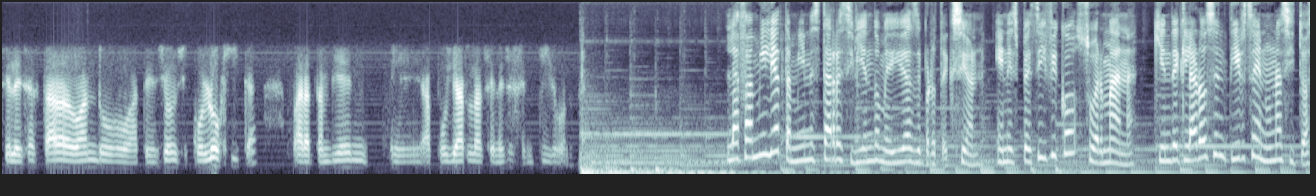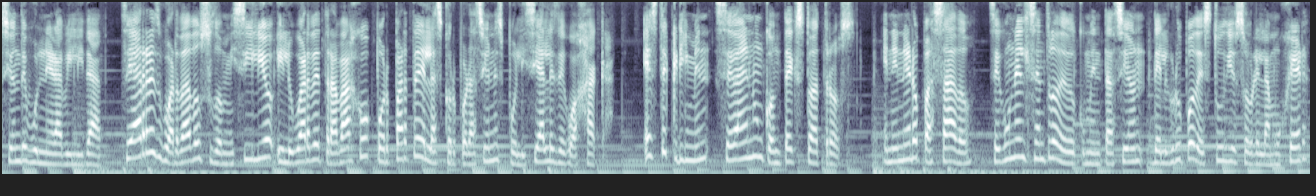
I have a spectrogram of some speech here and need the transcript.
se les ha estado dando atención psicológica para también eh, apoyarlas en ese sentido. La familia también está recibiendo medidas de protección, en específico su hermana, quien declaró sentirse en una situación de vulnerabilidad. Se ha resguardado su domicilio y lugar de trabajo por parte de las corporaciones policiales de Oaxaca. Este crimen se da en un contexto atroz. En enero pasado, según el Centro de Documentación del Grupo de Estudios sobre la Mujer,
